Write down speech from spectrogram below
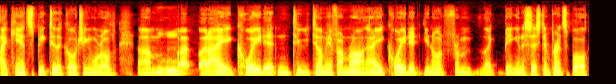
I can't speak to the coaching world, um, Mhm. but but I equate it, and to you tell me if I'm wrong. I equate it, you know, from like being an assistant principal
